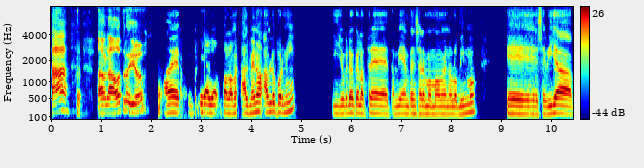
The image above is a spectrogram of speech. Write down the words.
Ah, habla otro yo. A ver, mira, yo por lo, al menos hablo por mí y yo creo que los tres también pensaremos más o menos lo mismo. Que Sevilla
